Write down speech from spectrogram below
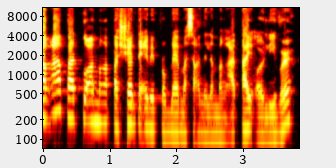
Pang-apat, kung ang mga pasyente ay may problema sa kanilang mga atay or liver.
